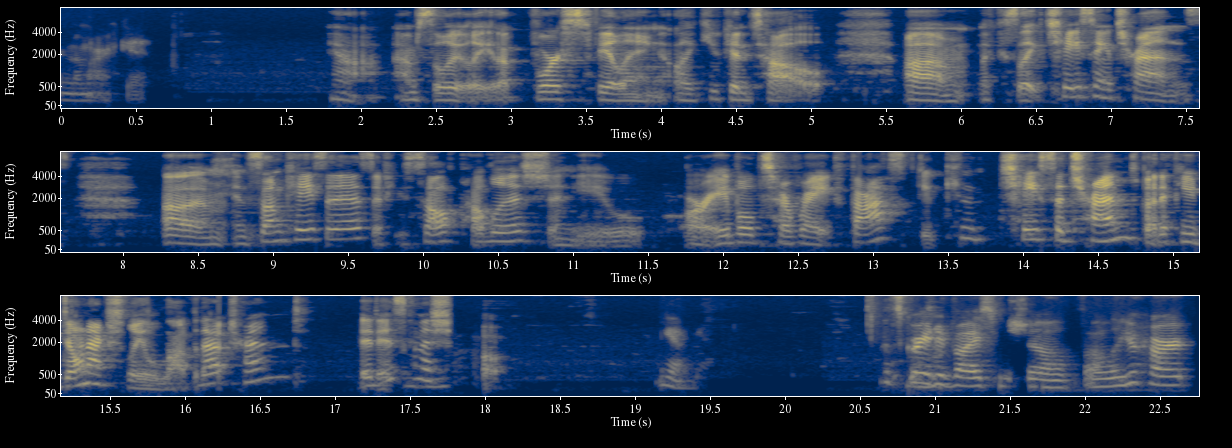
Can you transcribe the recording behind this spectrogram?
in the market. Yeah, absolutely. That forced feeling, like you can tell, um, it's like chasing trends. Um, in some cases, if you self-publish and you are able to write fast, you can chase a trend. But if you don't actually love that trend, it is going to mm-hmm. show. Yeah, that's great advice, Michelle. Follow your heart,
